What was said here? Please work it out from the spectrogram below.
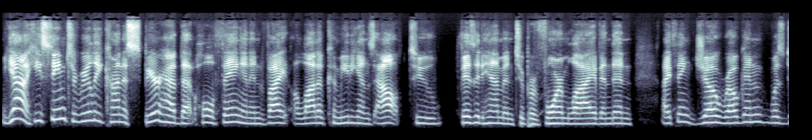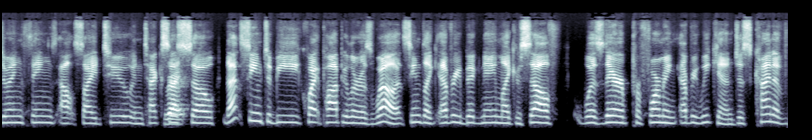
Yeah, he seemed to really kind of spearhead that whole thing and invite a lot of comedians out to visit him and to perform live. And then I think Joe Rogan was doing things outside too in Texas. Right. So that seemed to be quite popular as well. It seemed like every big name like yourself was there performing every weekend, just kind of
